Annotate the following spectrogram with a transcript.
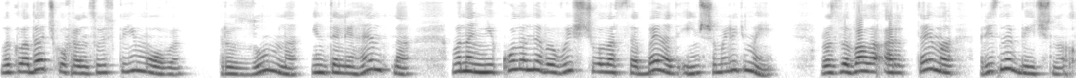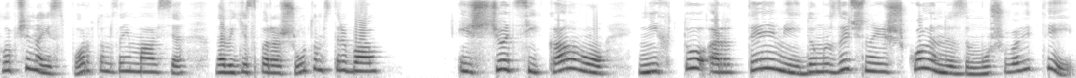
викладачку французької мови. Розумна, інтелігентна, вона ніколи не вивищувала себе над іншими людьми. Розвивала Артема різнобічно, хлопчина і спортом займався, навіть із парашутом стрибав. І що цікаво, ніхто Артемій до музичної школи не змушував іти.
